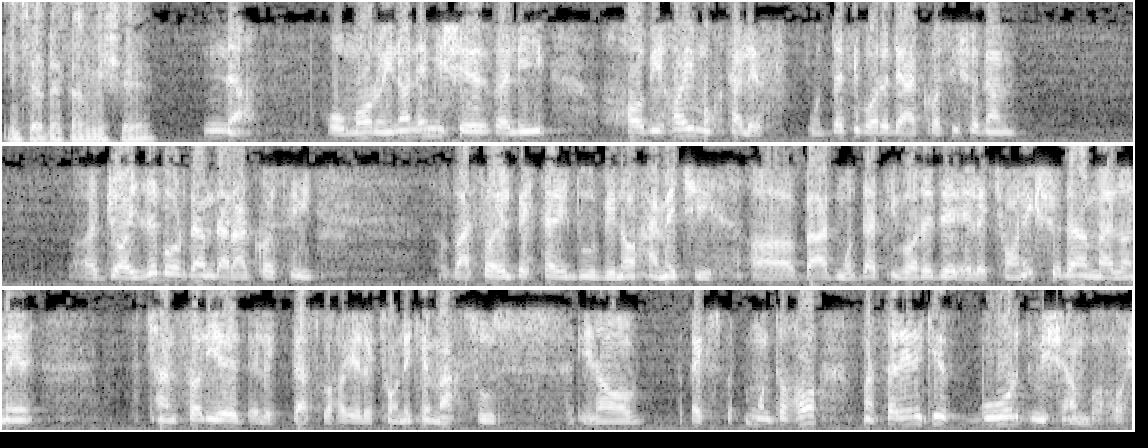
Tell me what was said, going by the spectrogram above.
اینترنت هم میشه؟ نه. قمار و اینا نمیشه ولی هابی های مختلف. مدتی وارد عکاسی شدم. جایزه بردم در عکاسی. وسایل بهترین دوربینا همه چی. بعد مدتی وارد الکترونیک شدم. الان چند سالی دستگاه های الکترونیک مخصوص اینا منتها مثلا اینه که برد میشم باهاش.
